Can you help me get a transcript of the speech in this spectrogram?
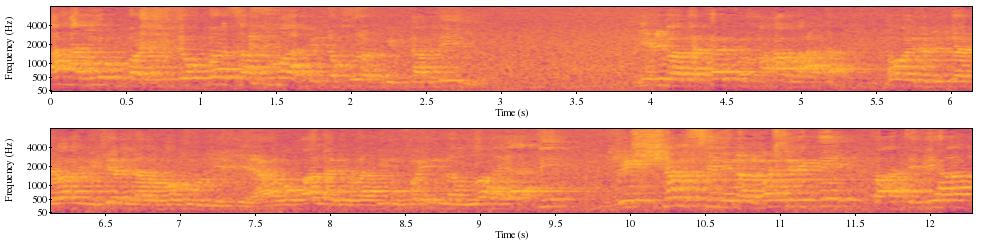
أهل يكبر يكبر سعتما من نقول ربي كاملين يعبد كيف المحرة هو إن بالله إبراهيم كان الرسول يجي وقال إبراهيم فإن الله يأتي بالشمس من المشرق فأتي بها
